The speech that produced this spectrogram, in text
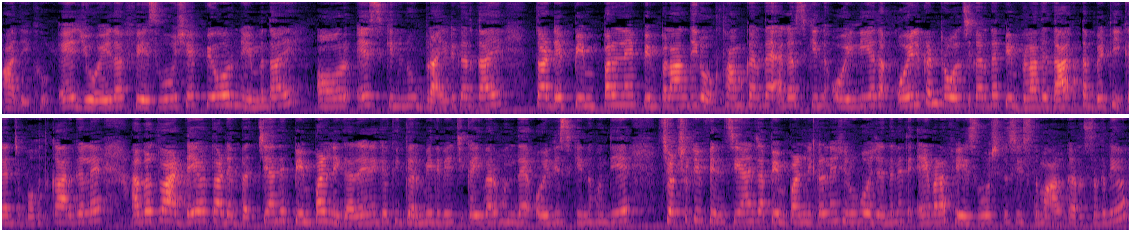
ਆ ਦੇਖੋ, ਇਹ ਜੋਏ ਦਾ ਫੇਸ ਵਾਸ਼ ਹੈ ਪਿਓਰ ਨਿੰਮ ਦਾ ਹੈ ਔਰ ਇਹ ਸਕਿਨ ਨੂੰ ਬ੍ਰਾਈਟ ਕਰਦਾ ਹੈ ਤੁਹਾਡੇ ਪਿੰਪਲ ਨੇ ਪਿੰਪਲਾਂ ਦੀ ਰੋਕਥਾਮ ਕਰਦਾ ਹੈ ਅਗਰ ਸਕਿਨ ਆਇਲੀ ਹੈ ਤਾਂ ਆਇਲ ਕੰਟਰੋਲ ਚ ਕਰਦਾ ਹੈ ਪਿੰਪਲਾਂ ਦੇ ਦਾਗ ਧੱਬੇ ਠੀਕ ਕਰਨ ਚ ਬਹੁਤ ਕਾਰਗਰ ਹੈ ਅਗਰ ਤੁਹਾਡੇ ਔਰ ਤੁਹਾਡੇ ਬੱਚਿਆਂ ਦੇ ਪਿੰਪਲ ਨਿਕਲ ਰਹੇ ਨੇ, ਕਿਉਂਕਿ ਗਰਮੀ ਦੇ ਵਿੱਚ ਕਈ ਵਾਰ ਹੁੰਦਾ ਹੈ ਆਇਲੀ ਸਕਿਨ ਹੁੰਦੀ ਹੈ ਛੋਟੀ ਛੋਟੀ ਫਿੰਸੀਆਂ ਜਾਂ ਪਿੰਪਲ ਨਿਕਲਣੇ ਸ਼ੁਰੂ ਹੋ ਜਾਂਦੇ ਨੇ ਤੇ ਇਹ ਵਾਲਾ ਫੇਸ ਵਾਸ਼ ਤੁਸੀਂ ਇਸਤੇਮਾਲ ਕਰ ਸਕਦੇ ਹੋ।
